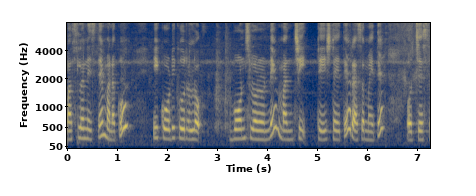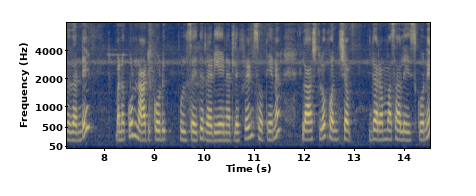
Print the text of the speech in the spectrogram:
మసలనిస్తే మనకు ఈ కోడి కూరలో బోన్స్లో నుండి మంచి టేస్ట్ అయితే రసం అయితే వచ్చేస్తుందండి. మనకు నాటుకోడి పులుసు అయితే రెడీ అయినట్లే ఫ్రెండ్స్ ఓకేనా? లాస్ట్లో కొంచెం గరం మసాలా వేసుకొని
